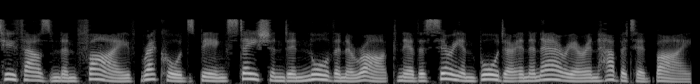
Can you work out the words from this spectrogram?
2005 records being stationed in northern Iraq near the Syrian border in an area inhabited by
